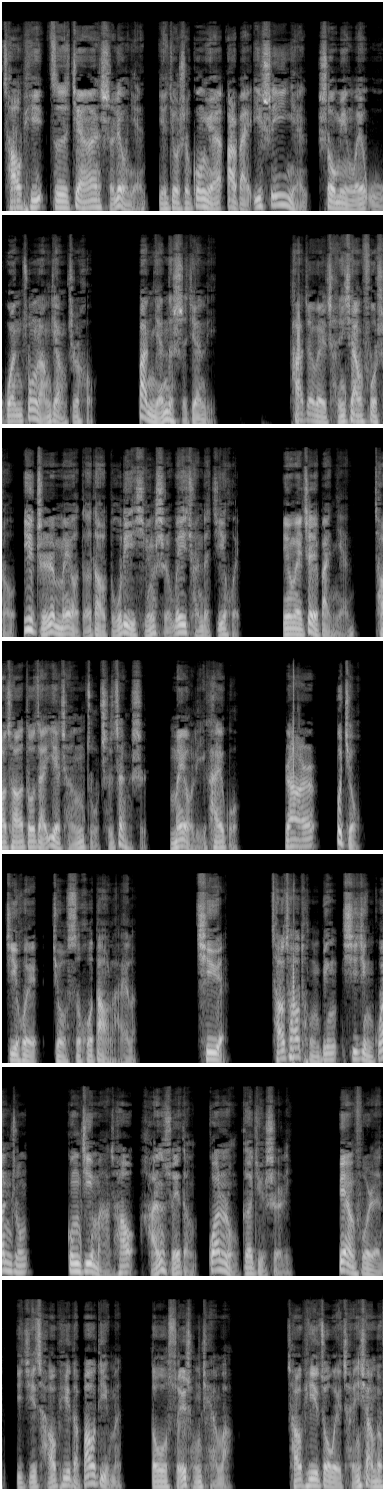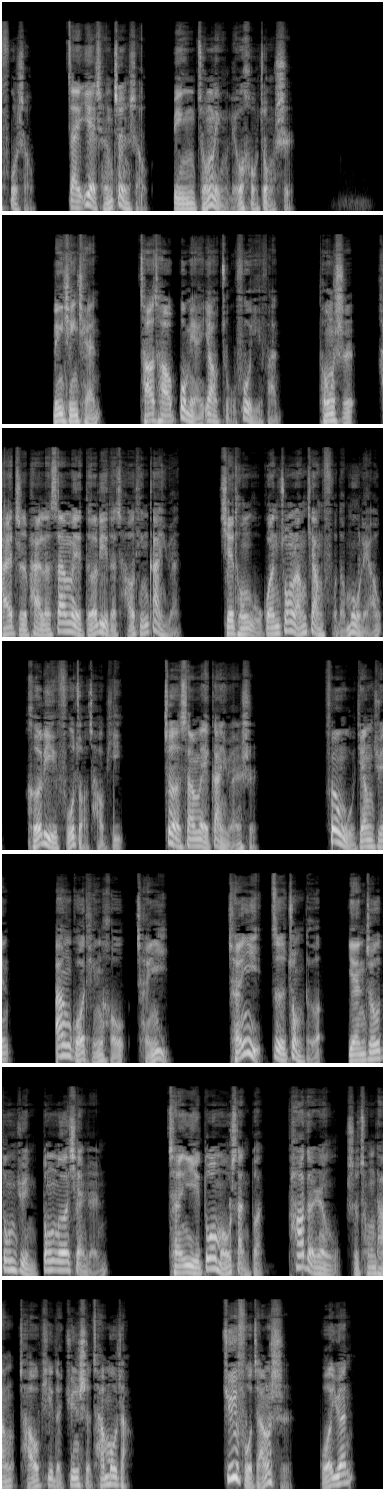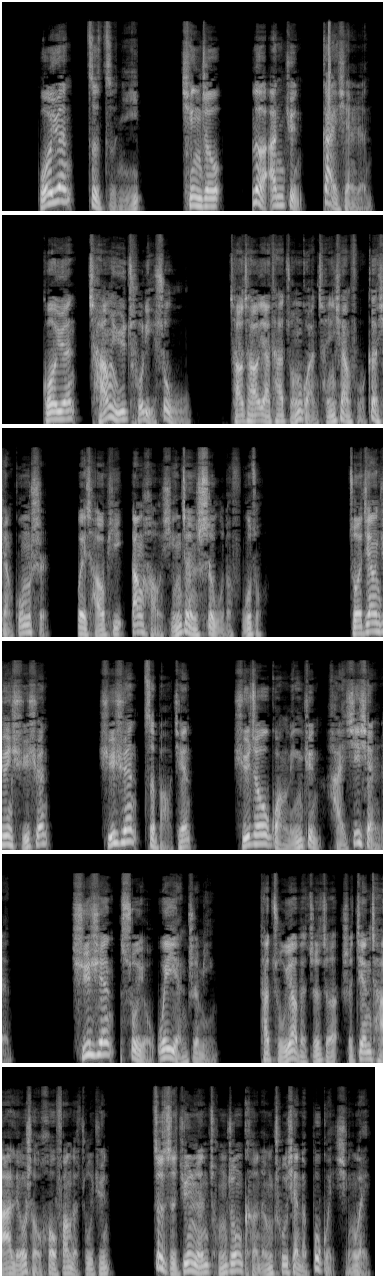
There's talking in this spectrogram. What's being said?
曹丕自建安十六年，也就是公元二百一十一年，受命为武官中郎将之后，半年的时间里，他这位丞相副手一直没有得到独立行使威权的机会，因为这半年曹操都在邺城主持政事，没有离开过。然而不久，机会就似乎到来了。七月，曹操统兵西进关中，攻击马超、韩遂等关陇割据势力。卞夫人以及曹丕的胞弟们都随从前往。曹丕作为丞相的副手，在邺城镇守，并总领刘后重事。临行前，曹操不免要嘱咐一番，同时还指派了三位得力的朝廷干员，协同五官中郎将府的幕僚，合力辅佐曹丕。这三位干员是：奋武将军安国亭侯陈毅。陈毅字仲德。兖州东郡东阿县人，陈毅多谋善断。他的任务是充当曹丕的军事参谋长。居府长史国渊，国渊字子尼，青州乐安郡盖县人。国渊长于处理庶务，曹操要他总管丞相府各项公事，为曹丕当好行政事务的辅佐。左将军徐宣，徐宣字宝坚，徐州广陵郡海西县人。徐宣素有威严之名，他主要的职责是监察留守后方的诸军，制止军人从中可能出现的不轨行为。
